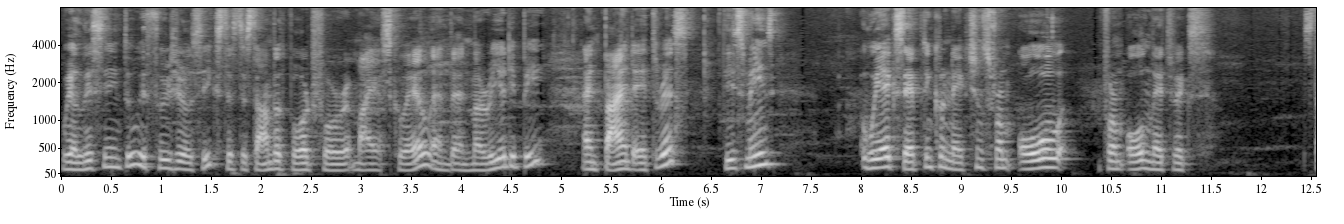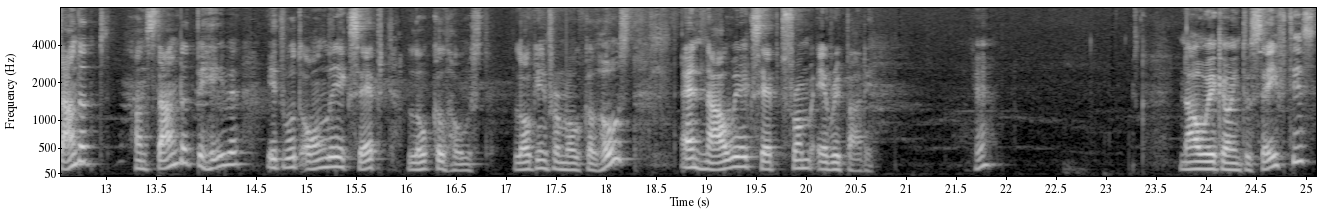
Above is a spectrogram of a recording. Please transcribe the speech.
we are listening to is 306 that's the standard port for mysql and then mariadb and bind address. This means we're accepting connections from all from all networks. Standard on standard behavior, it would only accept localhost, login from localhost, and now we accept from everybody. Okay. Now we're going to save this.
